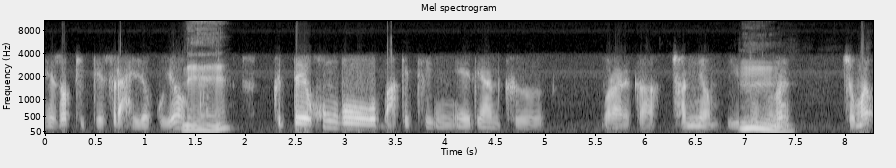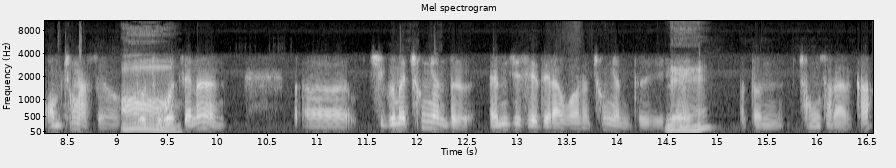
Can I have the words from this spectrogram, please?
해서 BTS를 알렸고요. 네. 그때 홍보 마케팅에 대한 그 뭐랄까 전념 이 음. 부분은 정말 엄청났어요. 아. 그리고 두 번째는 어 지금의 청년들 MZ 세대라고 하는 청년들의 네. 어떤 정서랄까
